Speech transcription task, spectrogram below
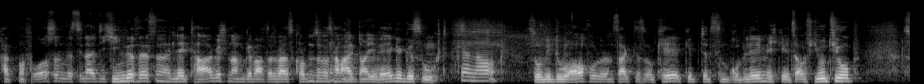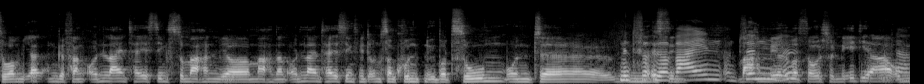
hat man vorher schon, wir sind halt nicht hingesessen, lethargisch und haben gewartet, was kommt, sondern haben halt neue Wege gesucht. Genau. So wie du auch, wo du dann sagtest, okay, gibt jetzt ein Problem, ich gehe jetzt auf YouTube. So haben wir angefangen, Online-Tastings zu machen. Wir machen dann Online-Tastings mit unseren Kunden über Zoom und äh, Mit, über Wein und machen Gin. wir ne? über Social Media, um mit den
